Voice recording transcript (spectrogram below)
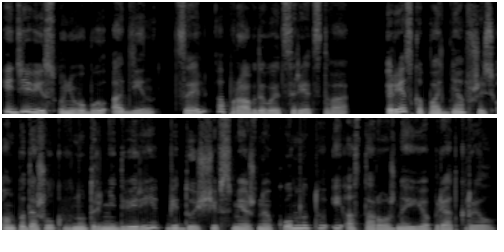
И девиз у него был один – цель оправдывает средства. Резко поднявшись, он подошел к внутренней двери, ведущей в смежную комнату, и осторожно ее приоткрыл.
